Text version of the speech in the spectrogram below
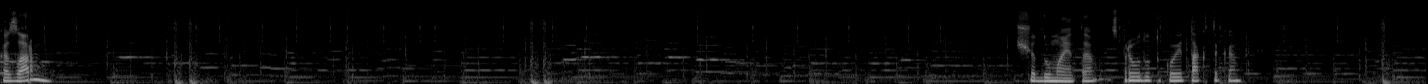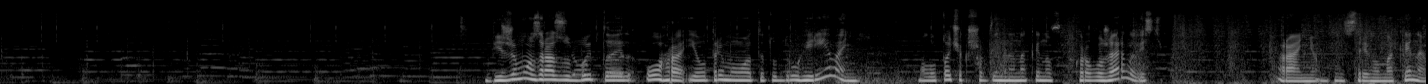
казарм. Що думаєте з приводу такої тактики? Біжимо зразу бити огра і отримувати тут другий рівень. Молоточок, щоб він не накинув кровожерливість. Ранню, він все рівно накине.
